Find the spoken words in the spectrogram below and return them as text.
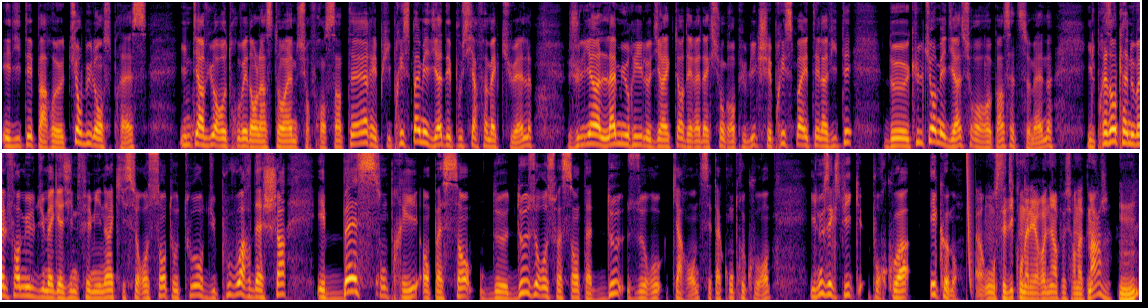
édité par euh, Turbulence Presse. Interview à retrouver dans l'instant M sur France Inter. Et puis Prisma Média des poussières femmes actuelles. Julien Lamurie, le directeur des rédactions grand public chez Prisma, était l'invité de Culture Média sur Europe 1 cette semaine. Il présente la nouvelle formule du magazine féminin qui se ressent autour du pouvoir d'achat et baisse son prix en passant de 2,60€ à 2,40€. C'est à contre-courant. Il nous explique pourquoi et comment euh, On s'est dit qu'on allait renier un peu sur notre marge, mhm.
